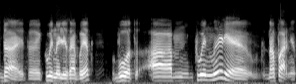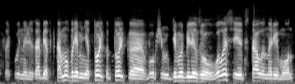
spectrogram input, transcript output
да, это Куин Элизабет – вот. А Queen Mary, напарница Queen Elizabeth, к тому времени только-только, в общем, демобилизовывалась и встала на ремонт.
